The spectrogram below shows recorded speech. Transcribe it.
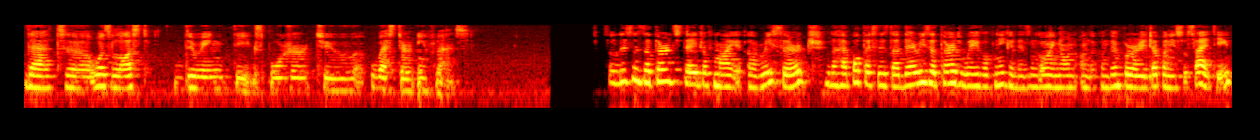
that uh, was lost during the exposure to Western influence. So this is the third stage of my uh, research, the hypothesis that there is a third wave of nihilism going on on the contemporary Japanese society.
